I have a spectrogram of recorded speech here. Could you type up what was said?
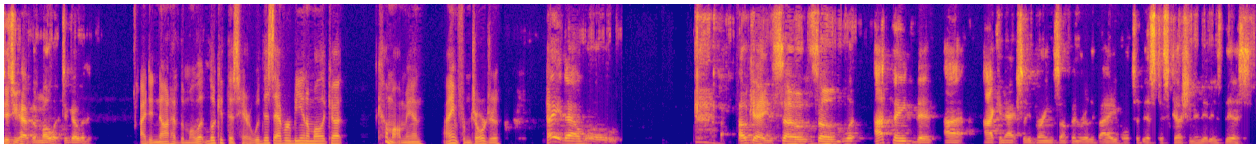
Did you have the mullet to go with it? I did not have the mullet. Look at this hair. Would this ever be in a mullet cut? Come on, man. I ain't from Georgia. Hey now, whoa. Okay, so so what I think that I I can actually bring something really valuable to this discussion, and it is this.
